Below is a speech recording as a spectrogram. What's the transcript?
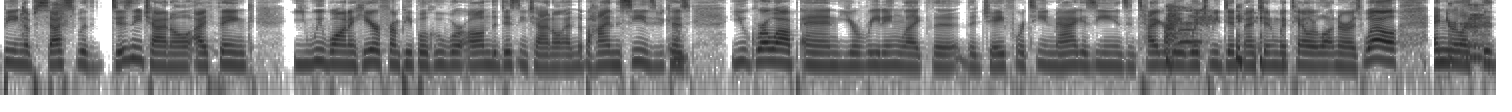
being obsessed with Disney Channel, I think we want to hear from people who were on the Disney Channel and the behind the scenes because you grow up and you're reading like the, the J14 magazines and Tiger Beat, which we did mention with Taylor Lautner as well. And you're like, there's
